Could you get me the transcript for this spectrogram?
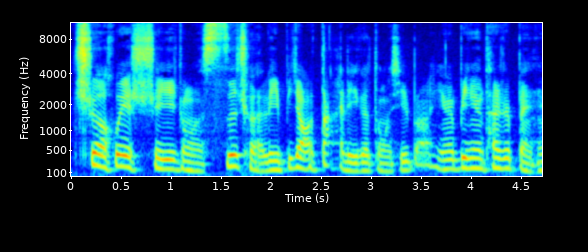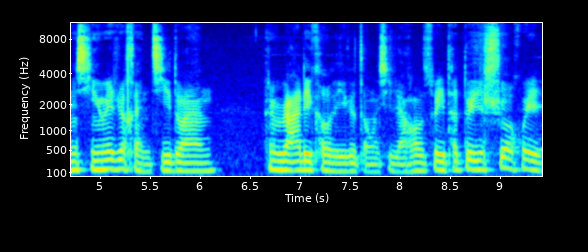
社会是一种撕扯力比较大的一个东西吧，因为毕竟它是本身行为是很极端、很 radical 的一个东西，然后所以它对于社会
